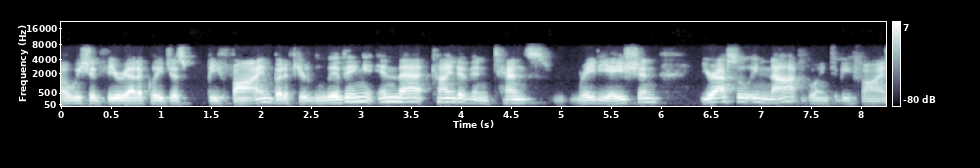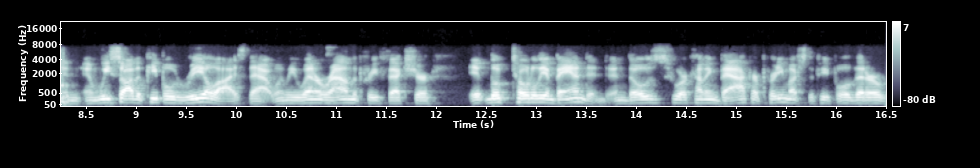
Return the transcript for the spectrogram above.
uh, we should theoretically just be fine. But if you're living in that kind of intense radiation, you're absolutely not going to be fine. And, and we saw that people realize that when we went around the prefecture, it looked totally abandoned. And those who are coming back are pretty much the people that are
